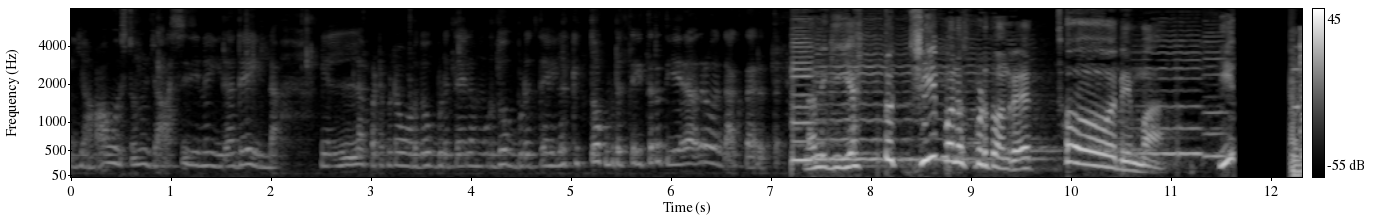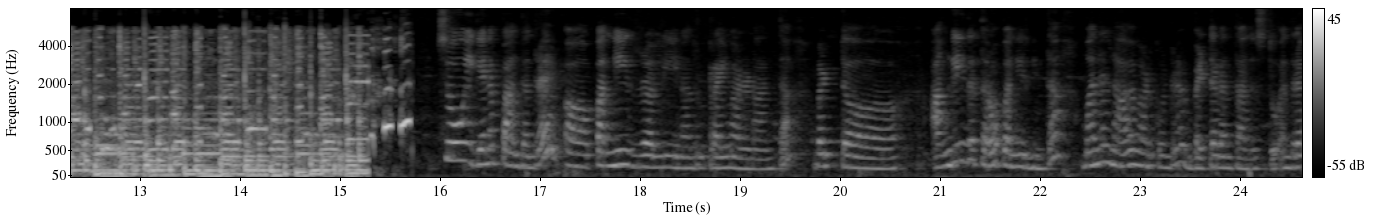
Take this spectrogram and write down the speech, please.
ಯಾವ ವಸ್ತುನೂ ಜಾಸ್ತಿ ದಿನ ಇರೋದೇ ಇಲ್ಲ. ಎಲ್ಲ ಪಟ ಪಟ ಹೊಡೆದೋಗ್ಬಿಡುತ್ತೆ ಇಲ್ಲ ಮುರಿದೋಗ್ಬಿಡುತ್ತೆ ಇಲ್ಲ ಕಿತ್ತೋಗ್ಬಿಡುತ್ತೆ ಈ ಥರದ್ದು ಏನಾದರೂ ಒಂದು ಆಗ್ತಾ ಇರುತ್ತೆ. ನನಗೆ ಎಷ್ಟು ಚೀಪ್ ಅನಿಸ್ಬಿಡ್ತು ಅಂದ್ರೆ ಥೋ ನಿಮ್ಮ. ಅಂತಂದ್ರೆ ಅಂತಂದರೆ ಪನ್ನೀರಲ್ಲಿ ಏನಾದರೂ ಟ್ರೈ ಮಾಡೋಣ ಅಂತ. ಬಟ್ ಅಂಗಡಿಯಿಂದ ತರೋ ಪನ್ನೀರ್ಗಿಂತ ಮನೇಲಿ ನಾವೇ ಮಾಡಿಕೊಂಡ್ರೆ ಬೆಟರ್ ಅಂತ ಅನ್ನಿಸ್ತು. ಅಂದರೆ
